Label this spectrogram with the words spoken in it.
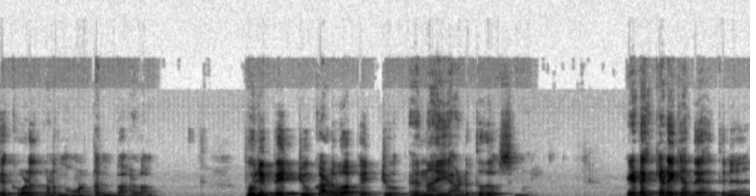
തെക്ക് വടക്ക് കിടന്ന് ഓട്ടം ബഹളം. പുലി പെറ്റു കടുവ പെറ്റു എന്നായി അടുത്ത ദിവസം ഇടയ്ക്കിടയ്ക്ക് അദ്ദേഹത്തിന്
